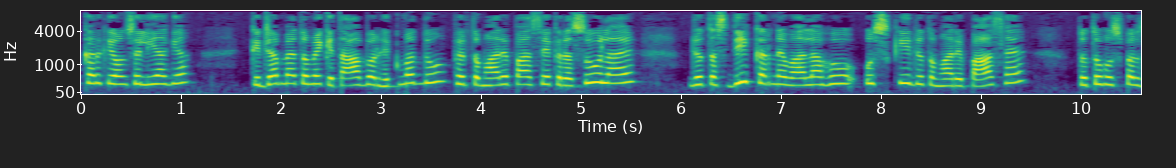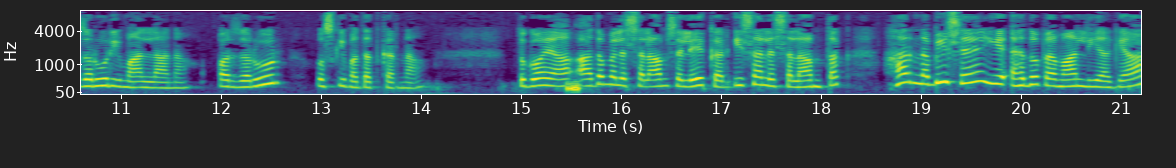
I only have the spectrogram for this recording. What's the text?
کر کے ان سے لیا گیا کہ جب میں تمہیں کتاب اور حکمت دوں، پھر تمہارے پاس ایک رسول آئے جو تصدیق کرنے والا ہو، اس کی جو تمہارے پاس ہے، تو تم اس پر ضرور ایمان لانا اور ضرور اس کی مدد کرنا۔ تو گویا آدم علیہ السلام سے لے کر عیسیٰ علیہ السلام تک ہر نبی سے یہ عہد و پیمان لیا گیا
